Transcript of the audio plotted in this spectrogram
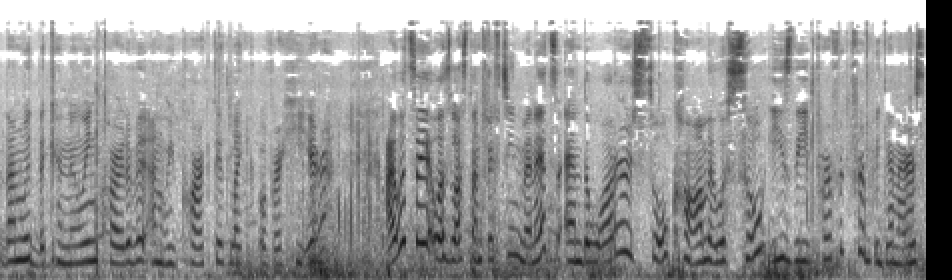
Got done with the canoeing part of it and we parked it like over here. I would say it was less than 15 minutes and the water is so calm. It was so easy perfect for beginners.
